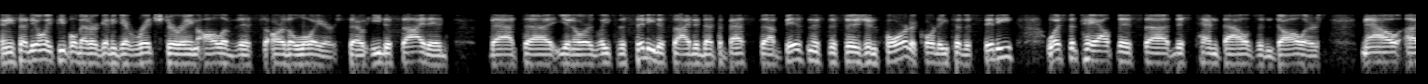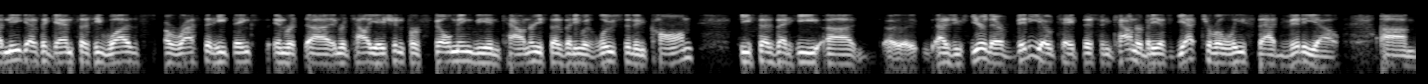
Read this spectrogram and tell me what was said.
And he said the only people that are going to get rich during all of this are the lawyers. So he decided that uh, you know, or at least the city decided that the best uh, business decision for it, according to the city, was to pay out this uh, this ten thousand dollars. Now, uh, Niguez again says he was arrested. He thinks in re- uh, in retaliation for filming the encounter. He says that he was lucid and calm. He says that he, uh, uh, as you hear there, videotaped this encounter, but he has yet to release that video. Um,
